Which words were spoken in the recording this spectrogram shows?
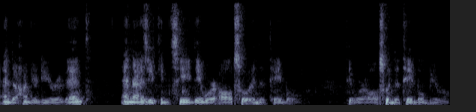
and the 100-year event. And as you can see, they were also in the table. They were also in the table below.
